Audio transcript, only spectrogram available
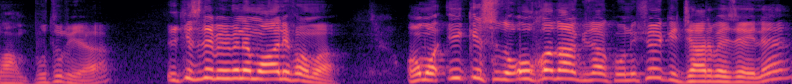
Lan budur ya. İkisi de birbirine muhalif ama. Ama ikisi de o kadar güzel konuşuyor ki cerbezeyle.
